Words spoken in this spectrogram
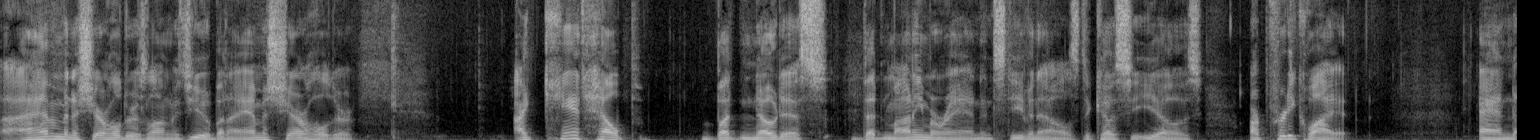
I haven't been a shareholder as long as you, but I am a shareholder. I can't help but notice that Monty Moran and Stephen Ells, the co-CEOs, are pretty quiet, and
